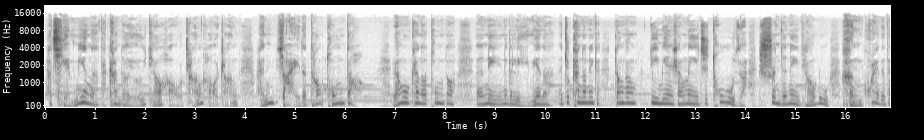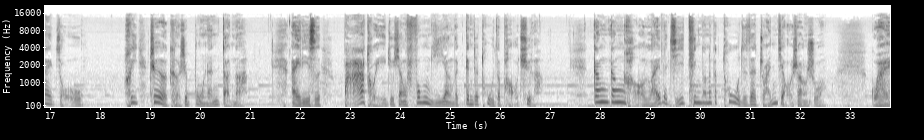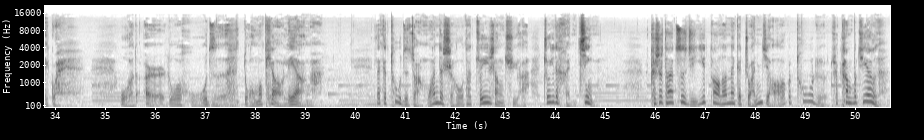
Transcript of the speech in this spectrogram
他前面呢，他看到有一条好长好长、很窄的通通道，然后看到通道，呃，那那个里面呢，就看到那个刚刚地面上那一只兔子，顺着那条路很快的在走。嘿，这可是不能等啊！爱丽丝拔腿就像风一样的跟着兔子跑去了，刚刚好来得及听到那个兔子在转角上说：“乖乖，我的耳朵胡子多么漂亮啊！”那个兔子转弯的时候，它追上去啊，追得很近，可是它自己一到了那个转角，兔子却看不见了。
